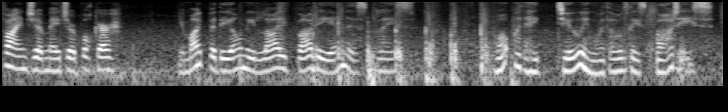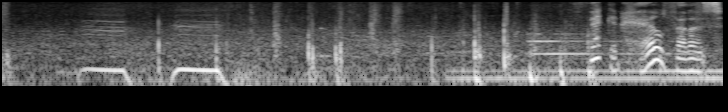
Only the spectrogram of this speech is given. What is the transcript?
find you, Major Booker. You might be the only live body in this place. What were they doing with all these bodies? Feckin' hell, fellas.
